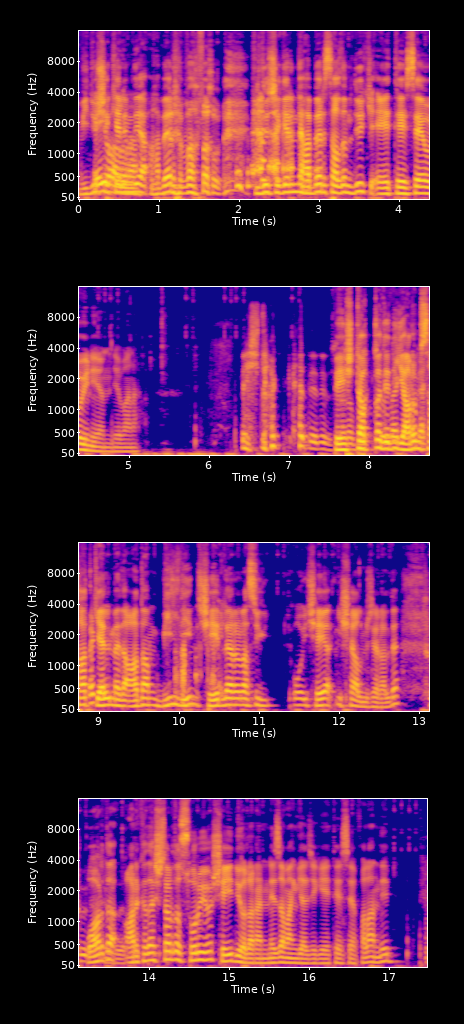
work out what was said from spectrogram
video Eyvallah. çekelim diye haber video çekelim diye haber saldım diyor ki ETS oynuyorum diyor bana. 5 dakika dedim. 5 Sonra dakika dedi yarım saat gelmedi. Adam bildiğin şehirler arası o şeye iş almış herhalde. Tur Bu arada arkadaşlar da soruyor şey diyorlar hani ne zaman gelecek ETS falan diye. Hı.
